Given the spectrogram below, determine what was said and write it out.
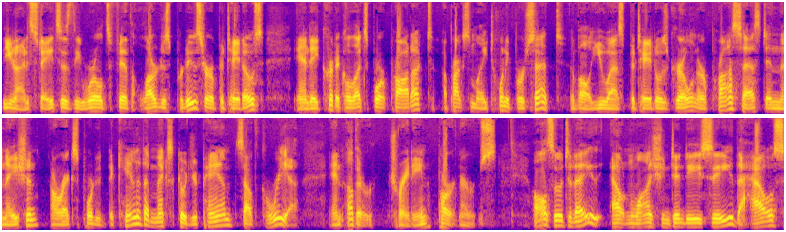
United States is the world's fifth largest producer of potatoes and a critical export product. Approximately 20% of all U.S. potatoes grown or processed in the nation are exported to Canada, Mexico, Japan, South Korea, and other trading partners. Also today, out in Washington, D.C., the House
